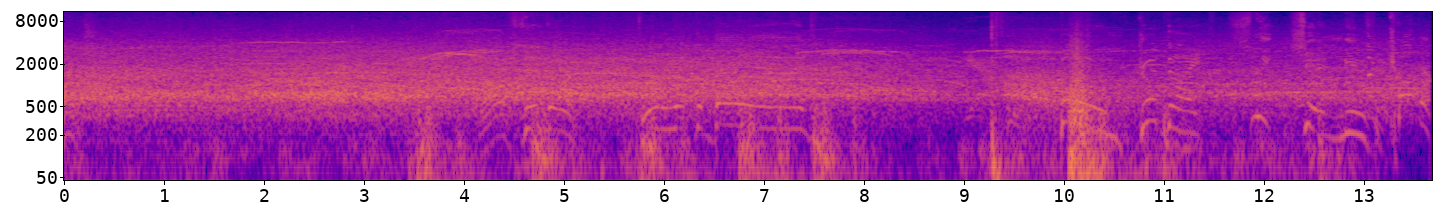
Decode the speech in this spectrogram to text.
Punch. Dolph Ziggler turning up the band. Boom. Good night. Sweet chin music. The cover.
